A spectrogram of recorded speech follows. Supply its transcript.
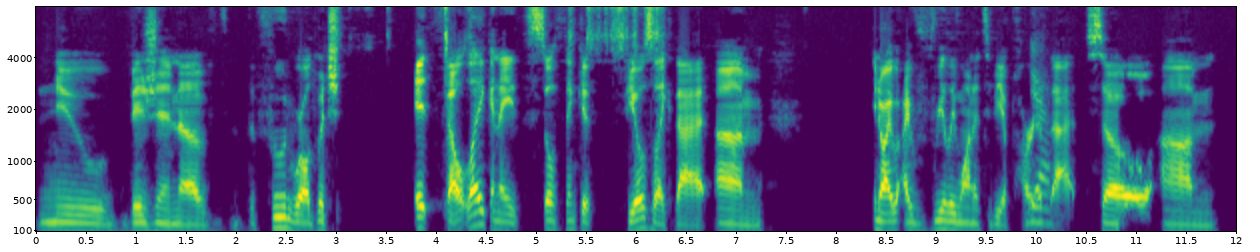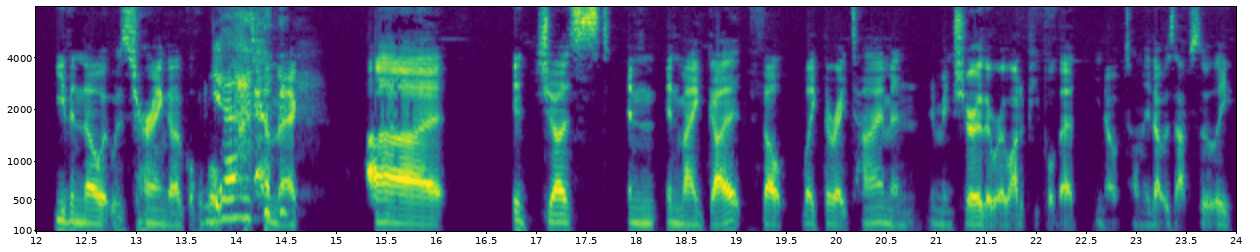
new vision of the food world, which it felt like, and I still think it feels like that. Um, you know, I, I, really wanted to be a part yeah. of that. So, um, even though it was during a global yeah. pandemic, uh, it just in in my gut felt like the right time, and I mean, sure, there were a lot of people that you know told me that was absolutely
